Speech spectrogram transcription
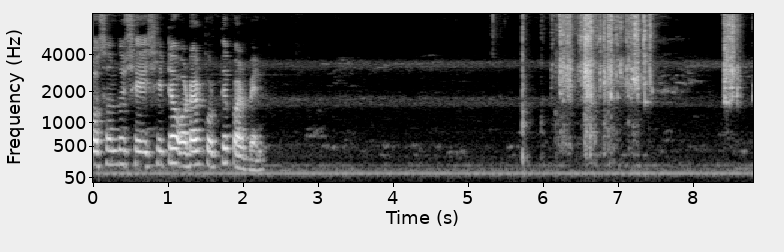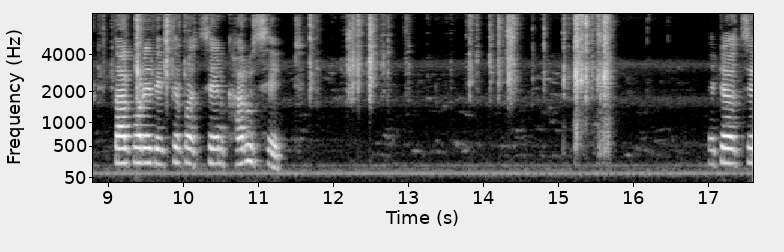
পছন্দ সেই সেটা অর্ডার করতে পারবেন। তারপরে দেখতে পাচ্ছেন খারু সেট। এটা হচ্ছে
